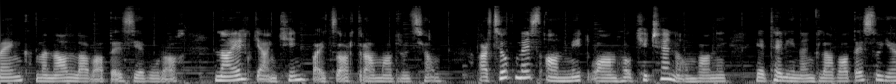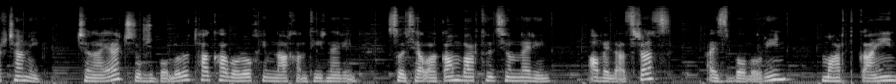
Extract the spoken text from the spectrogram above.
մենք մնալ լավատես եւ ուրախ, նայել կյանքին պայծառ տրամադրությամբ Արդյոք մեզ անմիտ ու անհոգի չեն անվանի, եթե լինենք լավատես ու երջանիկ, չնայած շուրջ բոլորը թակավորող հիմնախնդիրներին, սոցիալական բարդություններին, ավելացրած այս բոլորին մարդկային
